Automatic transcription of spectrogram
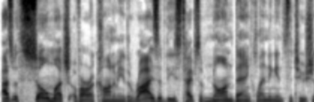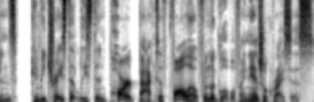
As with so much of our economy, the rise of these types of non bank lending institutions can be traced at least in part back to fallout from the global financial crisis.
